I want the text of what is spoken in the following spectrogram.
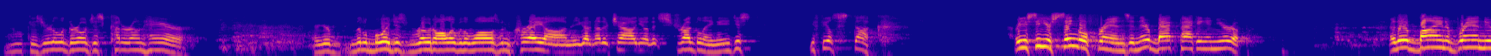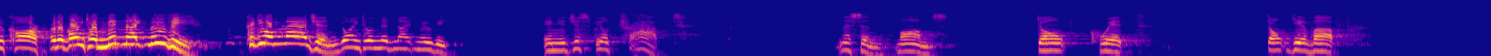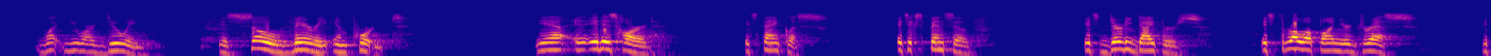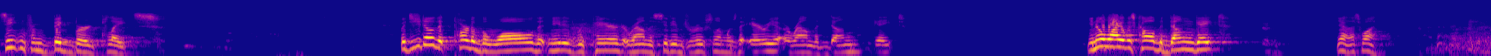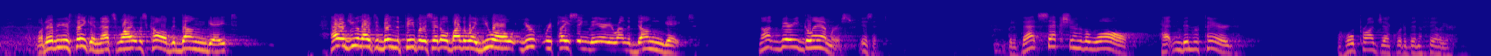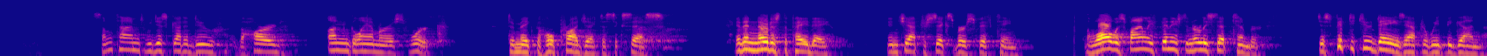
You know, because your little girl just cut her own hair. or your little boy just wrote all over the walls with crayon, or you got another child, you know, that's struggling, and you just you feel stuck. Or you see your single friends and they're backpacking in Europe. or they're buying a brand new car, or they're going to a midnight movie. Could you imagine going to a midnight movie and you just feel trapped? Listen, moms, don't quit. Don't give up. What you are doing is so very important. Yeah, it, is hard. It's thankless. It's expensive. It's dirty diapers. It's throw up on your dress. It's eaten from big bird plates. But did you know that part of the wall that needed repaired around the city of Jerusalem was the area around the dung gate? You know why it was called the dung gate? Yeah, that's why. Whatever you're thinking, that's why it was called the dung gate. How would you like to have been the people that said, oh, by the way, you all, you're replacing the area around the dung gate? Not very glamorous, is it? But if that section of the wall hadn't been repaired, the whole project would have been a failure. Sometimes we just got to do the hard, unglamorous work to make the whole project a success. And then notice the payday in chapter 6, verse 15. The wall was finally finished in early September, just 52 days after we'd begun.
